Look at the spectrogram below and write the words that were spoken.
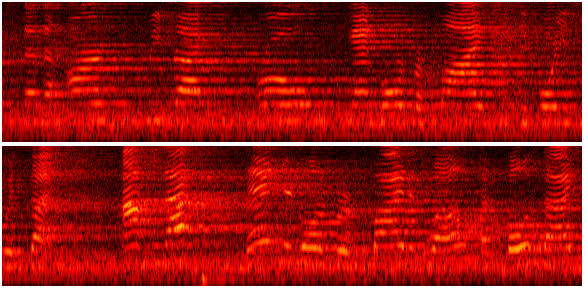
Extend that arm, retract, row. Again, going for five before you switch sides. After that, then you're going for five as well on both sides.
